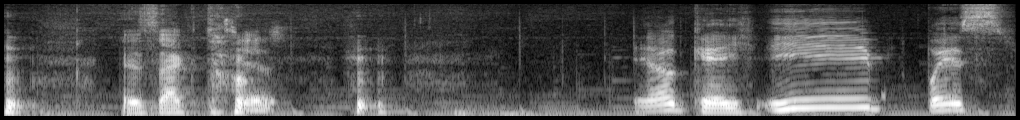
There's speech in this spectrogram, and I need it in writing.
Exacto. Ok, y pues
